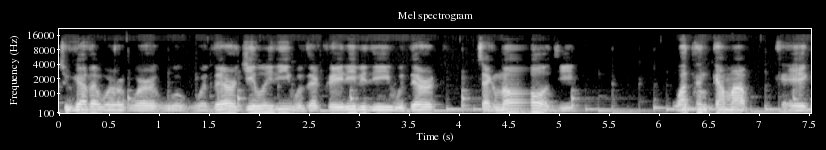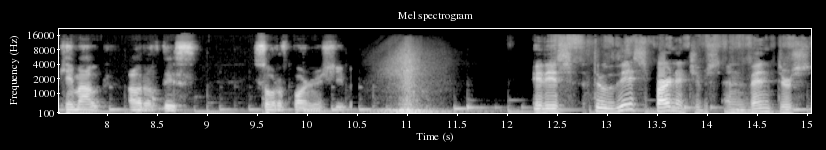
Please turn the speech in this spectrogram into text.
together with, with, their agility with their creativity with their technology what can come up uh, came out out of this sort of partnership it is through these partnerships and ventures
